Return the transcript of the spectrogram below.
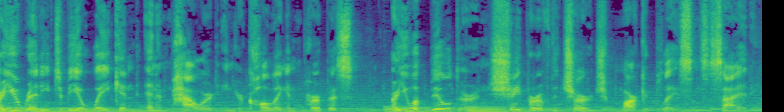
Are you ready to be awakened and empowered in your calling and purpose? Are you a builder and shaper of the church, marketplace, and society?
